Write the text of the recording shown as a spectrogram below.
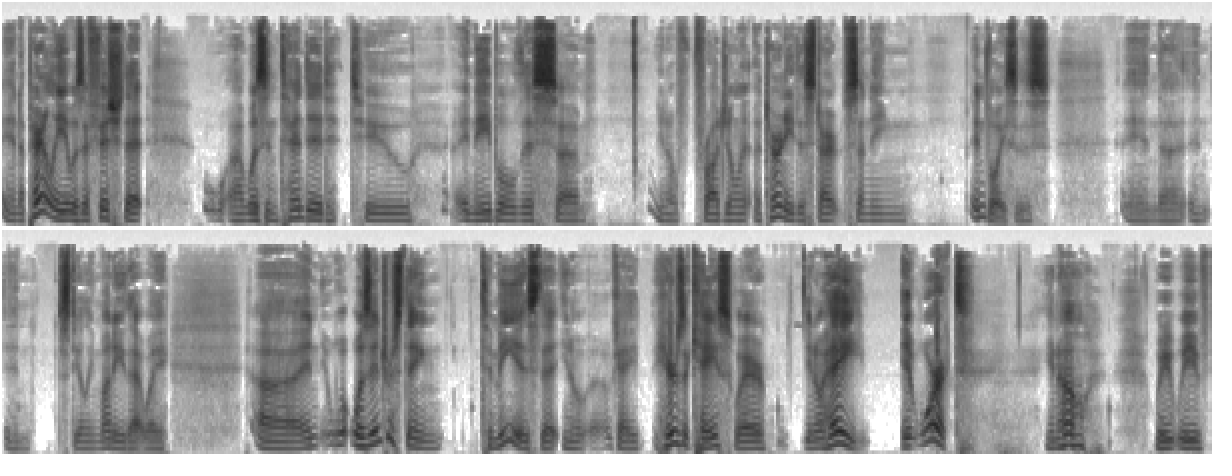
and apparently, it was a phish that uh, was intended to enable this, um, you know, fraudulent attorney to start sending invoices and uh, and, and stealing money that way. Uh, and what was interesting to me is that you know, okay, here's a case where you know, hey, it worked. You know, we we've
